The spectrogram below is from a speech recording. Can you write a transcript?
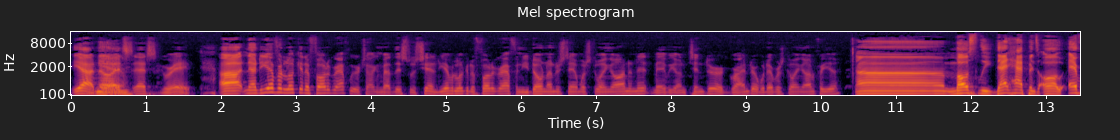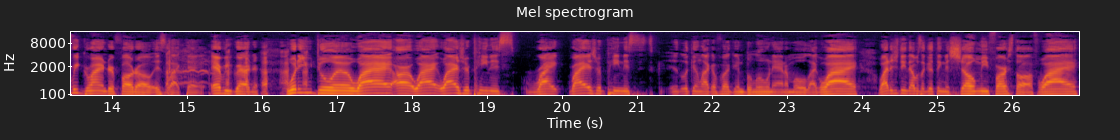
Yeah, no, Yeah. that's great. Uh, now, do you ever look at a photograph? We were talking about this with Shannon. Do you ever look at a photograph and you don't understand what's going on in it? Maybe on Tinder or Grindr or whatever's going on for you. Um, mostly that happens all. Every Grindr photo is like that. Every Grindr. what are you doing? Why are why why is your penis right? Why is your penis looking like a fucking balloon animal? Like why why did you think that was a good thing to show me? First off, why?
